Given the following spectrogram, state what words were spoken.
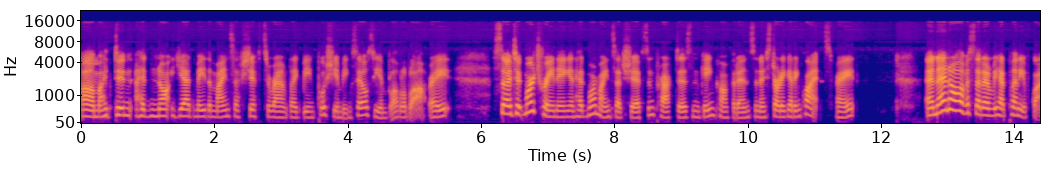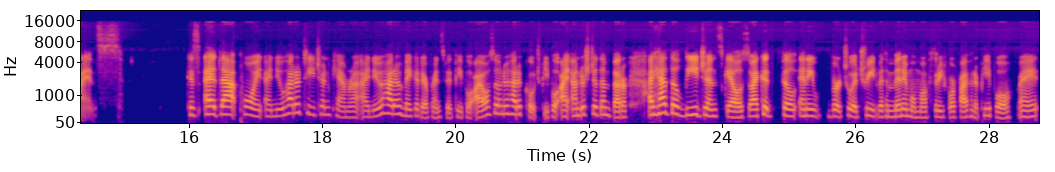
um, I didn't, I had not yet made the mindset shifts around like being pushy and being salesy and blah, blah, blah, right? So I took more training and had more mindset shifts and practice and gained confidence and I started getting clients, right? And then all of a sudden we had plenty of clients. Because at that point, I knew how to teach on camera. I knew how to make a difference with people. I also knew how to coach people. I understood them better. I had the lead gen skills, so I could fill any virtual retreat with a minimum of three, four, five hundred people, right?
